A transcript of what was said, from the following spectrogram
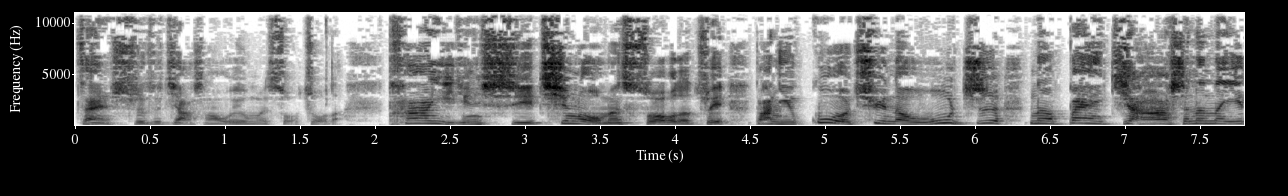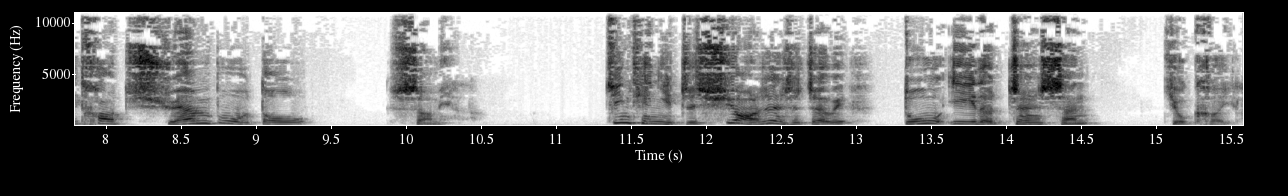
在十字架上为我们所做的。他已经洗清了我们所有的罪，把你过去那无知、那拜假神的那一套全部都赦免了。今天你只需要认识这位独一的真神就可以了。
